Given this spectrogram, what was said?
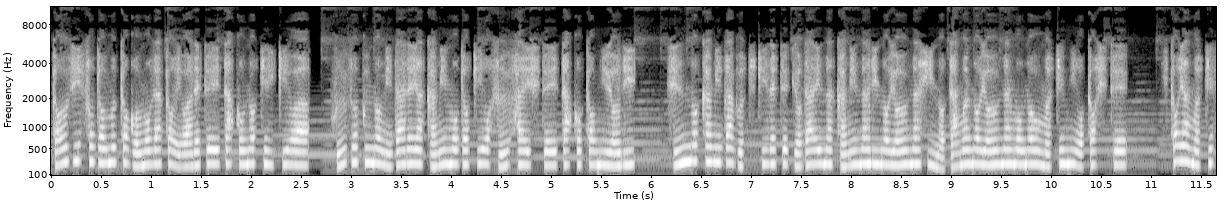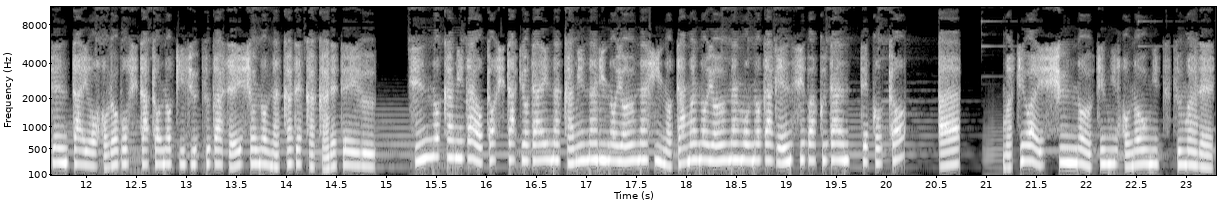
当時ソドムとゴモラと言われていたこの地域は、風俗の乱れや神もどきを崇拝していたことにより、神の神がぶち切れて巨大な雷のような火の玉のようなものを街に落として、人や街全体を滅ぼしたとの記述が聖書の中で書かれている。神の神が落とした巨大な雷のような火の玉のようなものが原子爆弾ってこと？ああ、街は一瞬のうちに炎に包まれ、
